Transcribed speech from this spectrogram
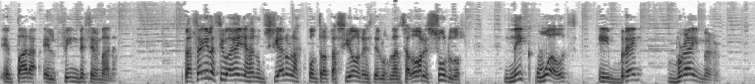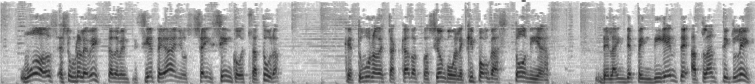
eh, para el fin de semana. Las Águilas Ibaeñas anunciaron las contrataciones de los lanzadores zurdos Nick Wells y Ben Bramer. Wells es un relevista de 27 años, 6'5 de estatura, que tuvo una destacada actuación con el equipo Gastonia de la Independiente Atlantic League,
